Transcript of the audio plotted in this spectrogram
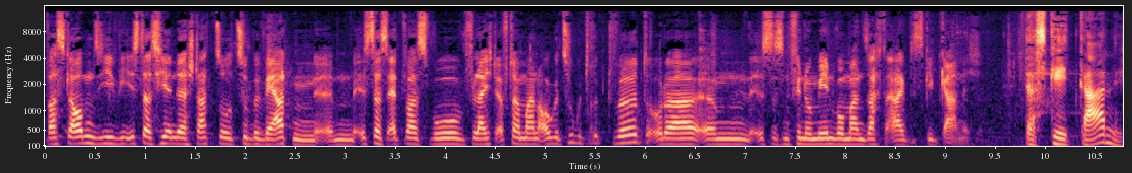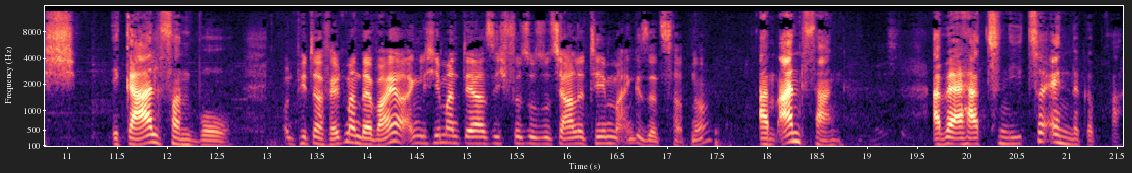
was glauben Sie, wie ist das hier in der Stadt so zu bewerten? Ähm, ist das etwas, wo vielleicht öfter mal ein Auge zugedrückt wird? Oder ist es ein Phänomen, wo man sagt, ah, das geht gar nicht? Das geht gar nicht. Egal von wo. Und Peter Feldmann, der war ja eigentlich jemand, der sich für so soziale Themen eingesetzt hat, ne? Am Anfang. Aber er hat es nie zu Ende gebracht.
